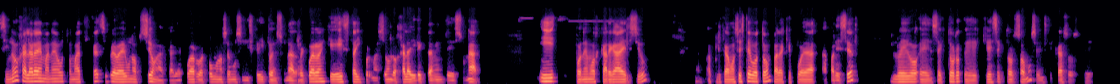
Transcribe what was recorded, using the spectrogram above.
Si no jalara de manera automática, siempre va a haber una opción acá, de acuerdo a cómo nos hemos inscrito en SUNAT. Recuerden que esta información lo jala directamente de SUNAT. Y ponemos cargar el SIU. Aplicamos este botón para que pueda aparecer. Luego, en sector, eh, ¿qué sector somos? En este caso, eh,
